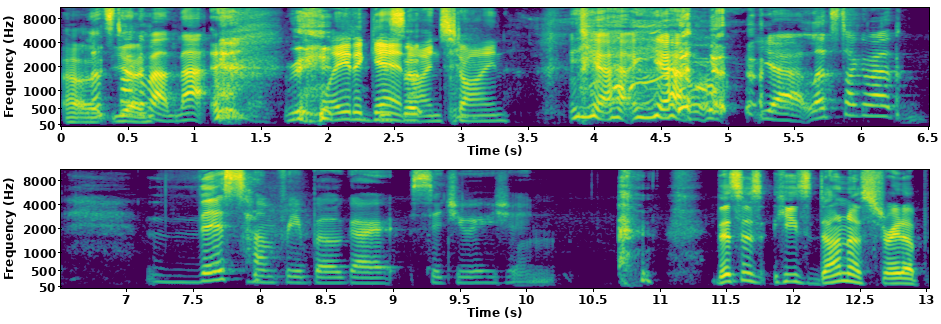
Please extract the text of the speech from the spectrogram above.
Uh, let's yeah, talk about that. Play it again, said- Einstein. yeah, yeah, well, yeah. Let's talk about this Humphrey Bogart situation. This is he's done a straight up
